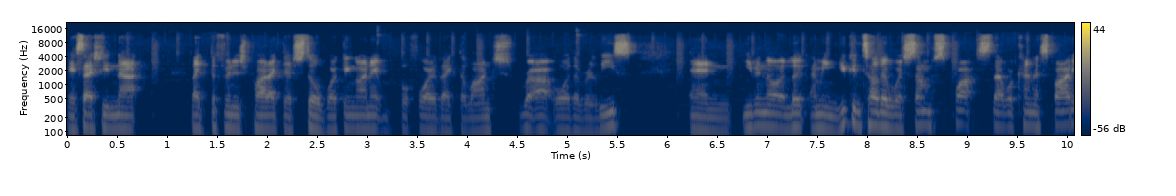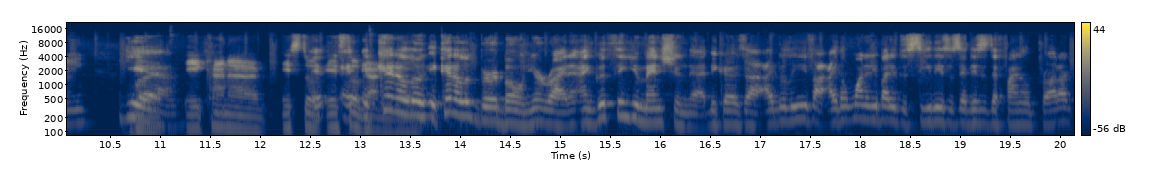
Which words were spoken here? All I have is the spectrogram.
it's actually not like the finished product. They're still working on it before like the launch uh, or the release. And even though it looked, I mean, you can tell there were some spots that were kind of spotty. Yeah. it kind of it still it, it, still it, kind of look it kind of looked bare bone you're right and good thing you mentioned that because uh, i believe I, I don't want anybody to see this and say this is the final product.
